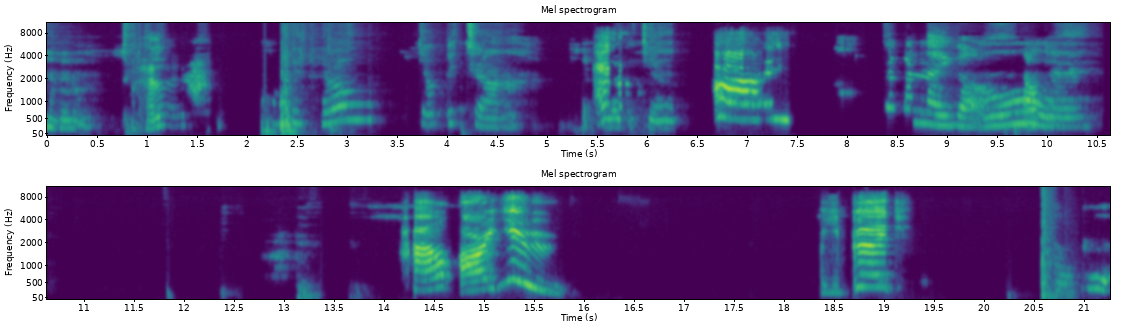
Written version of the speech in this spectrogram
Hello. Somebody, hello. Chào teacher. Hello, teacher. Hi. Con này gọn. Okay. How are you? Are you good? I'm good.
